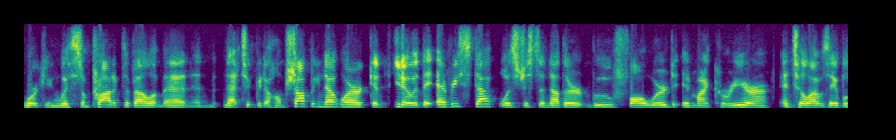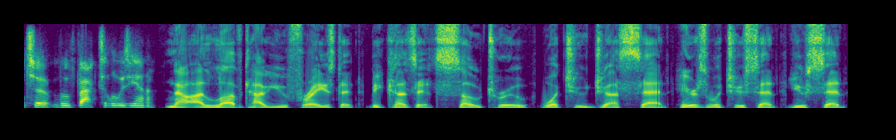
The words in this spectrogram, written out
working with some product development, and that took me to Home Shopping Network, and you know the, every step was just another move forward in my career until I was able to move back to Louisiana. Now, I loved how you phrased it because it's so true what you just said. Here's what you said. You said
